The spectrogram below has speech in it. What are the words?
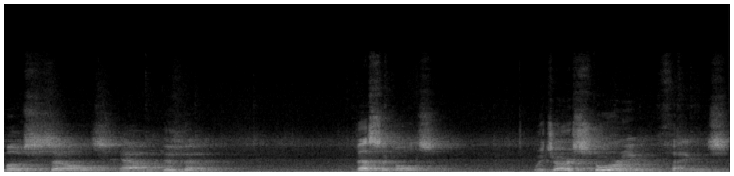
most cells have within them vesicles which are storing things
